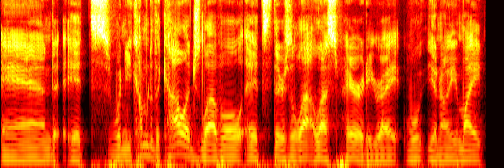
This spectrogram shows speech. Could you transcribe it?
and it's when you come to the college level, it's there's a lot less parity, right? Well, you know, you might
